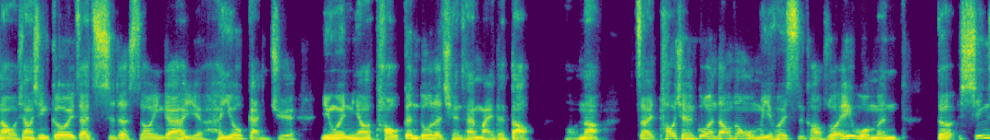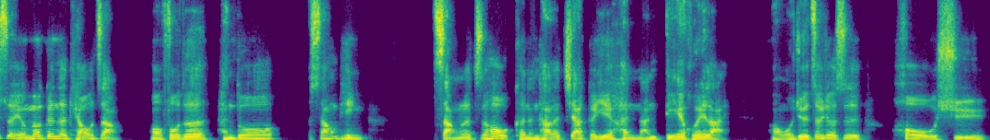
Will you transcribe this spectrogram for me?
那我相信各位在吃的时候应该也很有感觉，因为你要掏更多的钱才买得到哦。那在掏钱的过程当中，我们也会思考说，哎，我们的薪水有没有跟着调涨哦？否则很多商品涨了之后，可能它的价格也很难跌回来啊。我觉得这就是后续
